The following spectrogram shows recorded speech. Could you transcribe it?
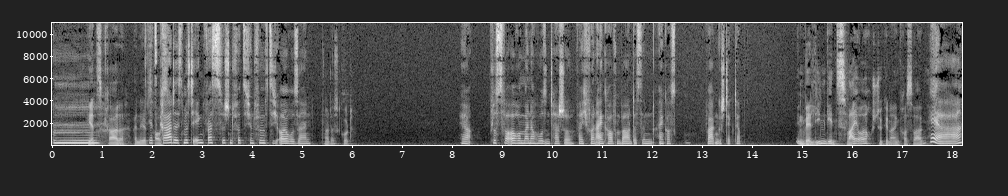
Jetzt gerade, wenn du jetzt. Jetzt gerade, es müsste irgendwas zwischen 40 und 50 Euro sein. Ah, das ist gut. Ja. Plus 2 Euro in meiner Hosentasche, weil ich vorhin einkaufen war und das in den Einkaufswagen gesteckt habe. In Berlin gehen 2 Euro Stück in Einkaufswagen. Ja.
